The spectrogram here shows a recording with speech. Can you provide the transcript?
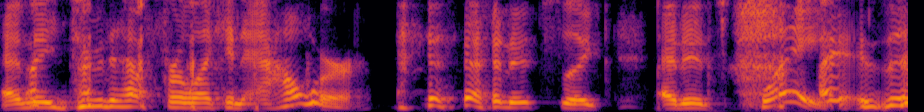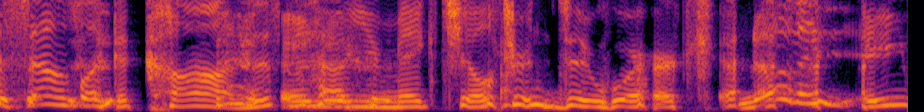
and they do that for like an hour. And it's like and it's play. I, this sounds like a con. This is how you make children do work. No they he,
